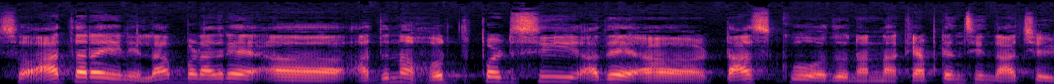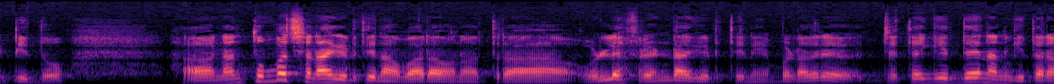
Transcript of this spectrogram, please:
ಸೊ ಆ ಥರ ಏನಿಲ್ಲ. ಬಟ್ ಆದರೆ ಅದನ್ನು ಹೊರತುಪಡಿಸಿ, ಅದೇ ಟಾಸ್ಕು ಅದು ನನ್ನ ಕ್ಯಾಪ್ಟನ್ಸಿಯಿಂದ ಆಚೆ ಇಟ್ಟಿದ್ದು. ನಾನು ತುಂಬ ಚೆನ್ನಾಗಿರ್ತೀನಿ ಆ ವಾರ ಅವನ ಹತ್ರ. ಒಳ್ಳೆ ಫ್ರೆಂಡ್ ಆಗಿರ್ತೀನಿ. ಬಟ್ ಆದರೆ, ಜೊತೆಗಿದ್ದೇ ನನಗೆ ಈ ಥರ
